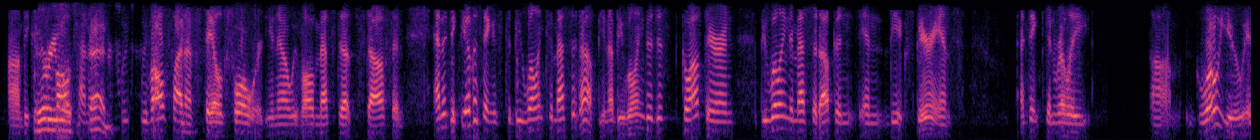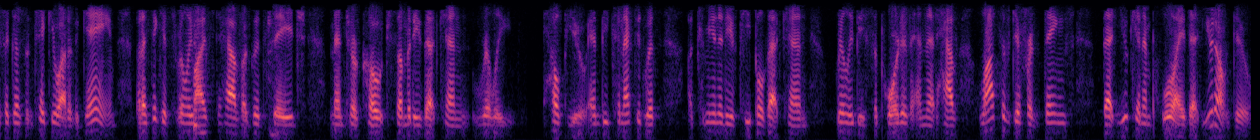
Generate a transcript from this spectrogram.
Uh, because Very we've all well kind said. of we've, we've all kind of failed forward, you know. We've all messed up stuff, and and I think the other thing is to be willing to mess it up. You know, be willing to just go out there and be willing to mess it up, and and the experience, I think, can really um, grow you if it doesn't take you out of the game. But I think it's really wise to have a good sage mentor, coach, somebody that can really help you and be connected with a community of people that can really be supportive and that have lots of different things that you can employ that you don't do.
